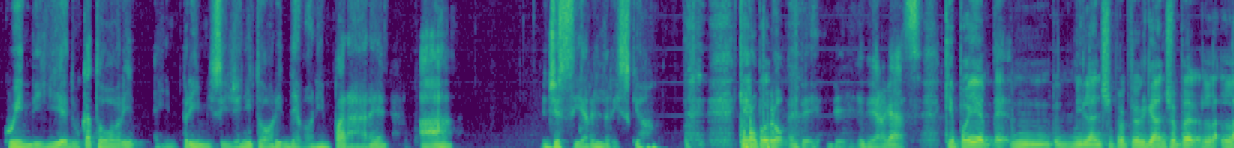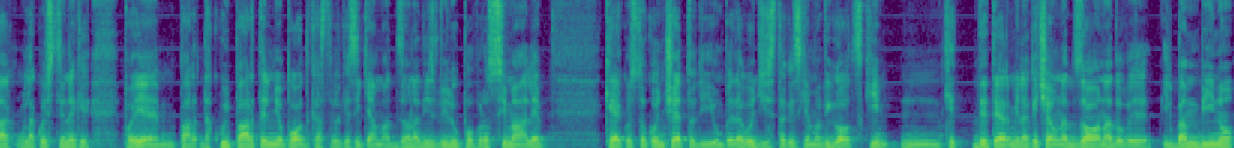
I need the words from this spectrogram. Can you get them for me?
quindi gli educatori, e in primis i genitori, devono imparare a gestire il rischio. Che proprio poi, e, dei, e, dei, ragazzi. Che poi è, è, mm, mi lanci proprio il gancio per la, la, la questione che poi è par, da cui parte il mio podcast, perché si chiama Zona di sviluppo prossimale che è questo concetto di un pedagogista che si chiama Vygotsky, mh, mm, che determina che c'è una zona dove il bambino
